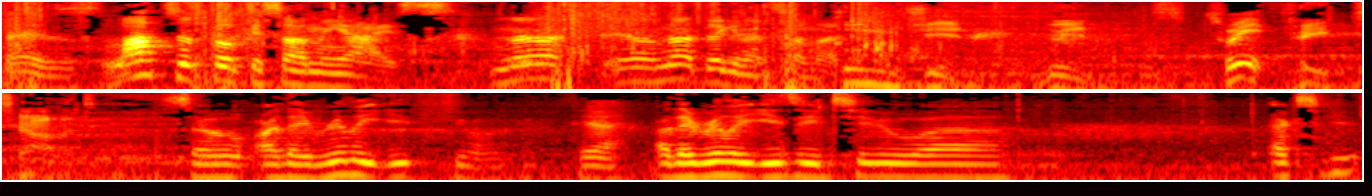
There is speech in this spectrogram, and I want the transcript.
That is Lots of focus on the eyes. Not, you know, I'm not digging it so much. Kung Jin wins. sweet. Fatality. So, are they really? E- you want- Yeah. are they really easy to uh, execute?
